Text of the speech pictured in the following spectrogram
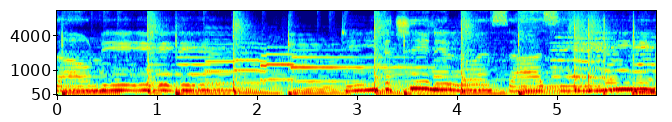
ဆောင်နေဒီတစ်ချင်းနဲ့လွန်စားစီ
